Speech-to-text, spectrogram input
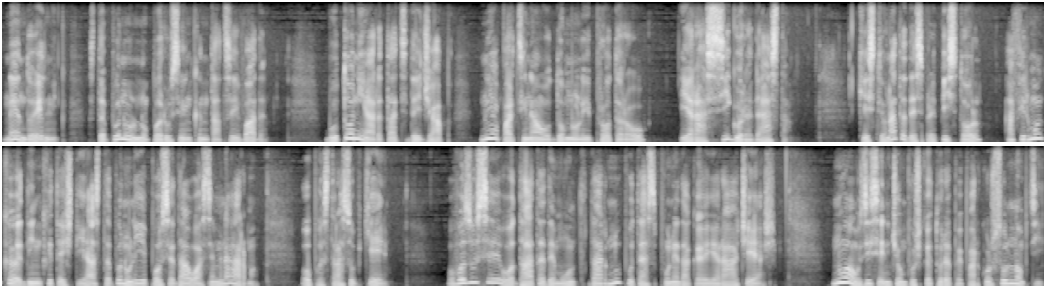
Neîndoielnic, stăpânul nu păruse încântat să-i vadă. Butonii arătați de Jap nu-i aparțineau domnului Proterow, era sigură de asta. Chestionată despre pistol, afirmă că, din câte știa, stăpânul ei poseda o asemenea armă. O păstra sub cheie. O văzuse odată de mult, dar nu putea spune dacă era aceeași. Nu auzise nicio împușcătură pe parcursul nopții,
